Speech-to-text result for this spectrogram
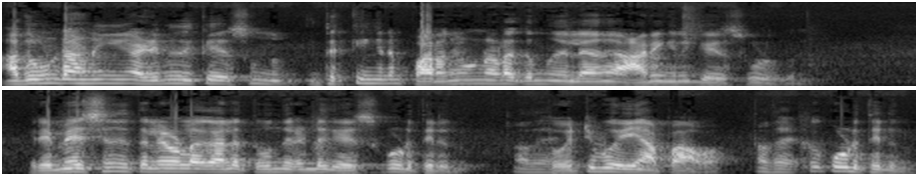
അതുകൊണ്ടാണ് ഈ അഴിമതി കേസൊന്നും ഇതൊക്കെ ഇങ്ങനെ പറഞ്ഞുകൊണ്ട് നടക്കുന്നതല്ലാതെ ആരെങ്കിലും കേസ് കൊടുക്കുന്നു. രമേശ് ചെന്നിത്തലയുള്ള കാലത്ത് ഒന്ന് രണ്ട് കേസ് കൊടുത്തിരുന്നു. തോറ്റുപോയി ആ പാവം. ഒക്കെ കൊടുത്തിരുന്നു.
